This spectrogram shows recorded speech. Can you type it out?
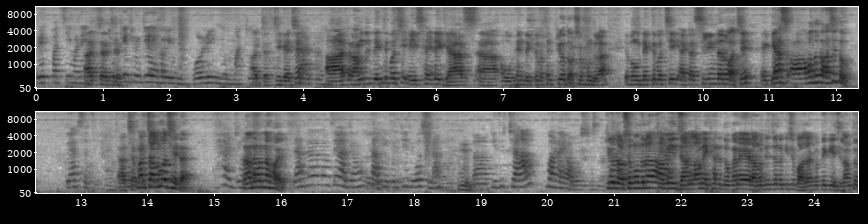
ব্রেক পাচ্ছি মানে আচ্ছা, আচ্ছা। চুলকে চুলকে ওই বোলিং মাটি আচ্ছা ঠিক আছে। আর দেখতে পাচ্ছি এই সাইডে গ্যাস ওভেন দেখতে পাচ্ছেন প্রিয় দর্শক বন্ধুরা। এবং দেখতে পাচ্ছি একটা সিলিন্ডারও আছে। গ্যাস আপাতত আছে তো? গ্যাস আছে। আচ্ছা মানে চালু আছে এটা? হ্যাঁ, রান্না বান্না হয়? রান্না যেমন কালকে বলছি রোজ না কিন্তু চা বানাই অবশ্যই। প্রিয় দর্শক বন্ধুরা আমি জানলাম এখানে দোকানে রানুদের জন্য কিছু বাজার করতে গিয়েছিলাম তো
